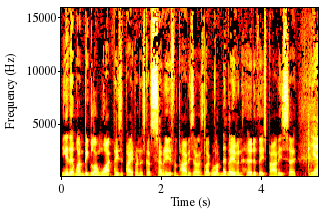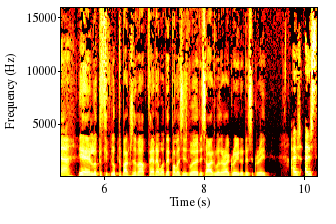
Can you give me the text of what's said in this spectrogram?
you get that one big long white piece of paper and it's got so many different parties on it. It's like, well, I've never even heard of these parties, so yeah, yeah, looked a, looked a bunch of them up, found out what their policies were, decided whether I agreed or disagreed. I just, I just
